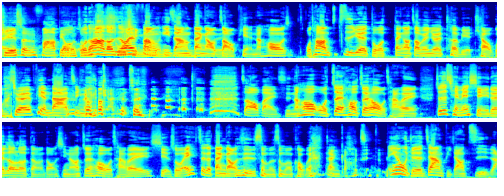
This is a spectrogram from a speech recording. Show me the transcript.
学生发表那种我我通常都是会放一张蛋糕照片，然后我通常字越多，蛋糕照片就会特别跳过，就会骗大家进来看。超白痴。然后我最后最后我才会，就是前面写一堆漏漏等的东西，然后最后我才会写说，哎，这个蛋糕是什么什么口味蛋糕？因为我觉得这样比较自然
